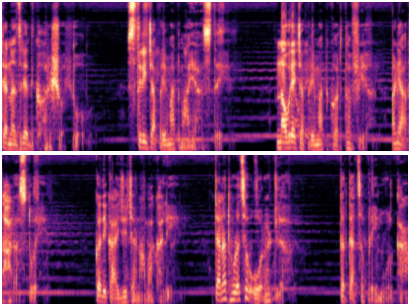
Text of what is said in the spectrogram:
त्या नजरेत घर शोधतो. स्त्रीच्या प्रेमात माया असते. नवऱ्याच्या प्रेमात कर्तव्य आणि आधार असतोय. कधी काळजीच्या नावाखाली त्यानं थोडंसं ओरडलं तर त्याचं प्रेम ओळखा.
